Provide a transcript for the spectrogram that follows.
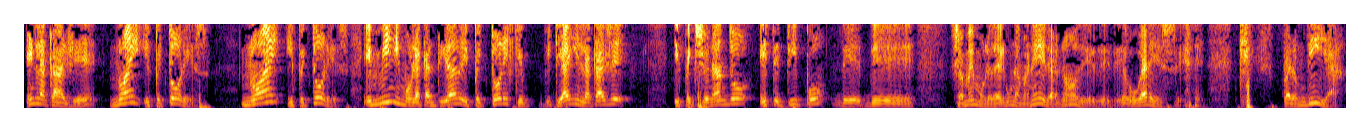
en la calle no hay inspectores. No hay inspectores. Es mínimo la cantidad de inspectores que, que hay en la calle inspeccionando este tipo de, de llamémoslo de alguna manera, ¿no? De, hogares para un día.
